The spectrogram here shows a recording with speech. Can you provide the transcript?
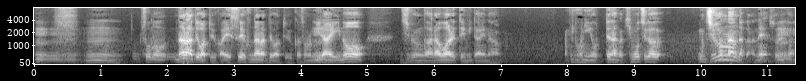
うんうんうん。そのならではというか SF ならではというかその未来の自分が現れてみたいなのによってなんか気持ちが自分なんだからねそれが、うん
